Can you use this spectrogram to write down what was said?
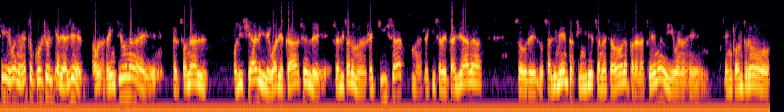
Sí, bueno, esto ocurrió el día de ayer, ahora 21, eh, personal policial y de guardia cárcel realizaron una requisa, una requisa detallada sobre los alimentos que ingresan a esa hora para la cena y bueno, eh, se encontró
